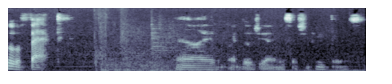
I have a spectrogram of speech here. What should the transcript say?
Oh, a fact. No, I haven't read those yet. I guess I should read those.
